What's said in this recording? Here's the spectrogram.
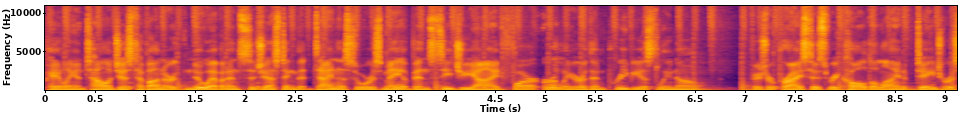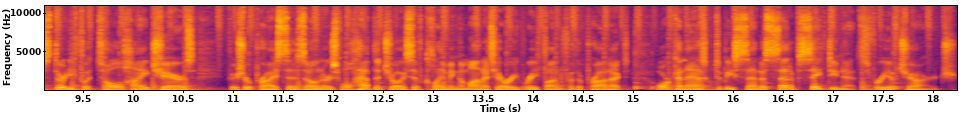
Paleontologists have unearthed new evidence suggesting that dinosaurs may have been CGI'd far earlier than previously known. Fisher Price has recalled a line of dangerous 30 foot tall high chairs. Fisher Price says owners will have the choice of claiming a monetary refund for the product or can ask to be sent a set of safety nets free of charge.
